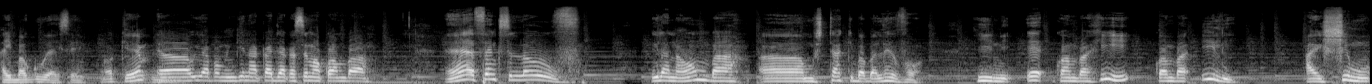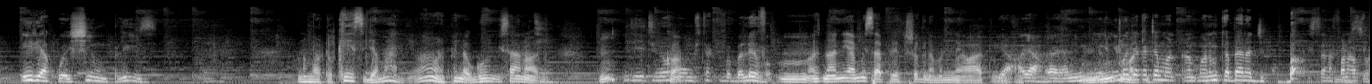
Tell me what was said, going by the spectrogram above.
haibagui aise. Okay. Uh, huyu hapa mwingine akaja akasema kwamba eh, thanks love, ila naomba uh, mshtaki Baba Levo hii ni e, kwamba hii kwamba ili aheshimu ili akuheshimu please. Naomba watokesi jamani, wao wanapenda ugomvi sana watu hmm? Ili eti naomba mshtaki Baba Levo. Mm, nani Hamisa apelekeshogi na maneno ya watu Ya, ya, ya, ya, ni, Mm, ni, moja kati ya mwanamke ambaye anajikubali sana alafu-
